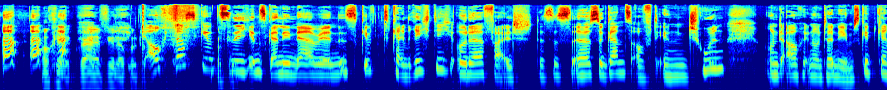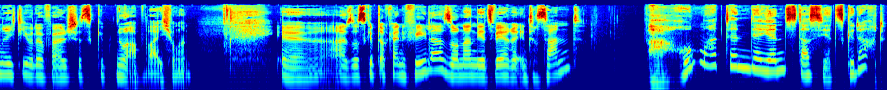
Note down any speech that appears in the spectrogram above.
Okay, kleine Fehlerkultur. Auch das gibt es okay. nicht in Skandinavien. Es gibt kein richtig oder falsch. Das ist, hörst du ganz oft in Schulen und auch in Unternehmen. Es gibt kein richtig oder falsch, es gibt nur Abweichungen. Äh, also es gibt auch keine Fehler, sondern jetzt wäre interessant, warum hat denn der Jens das jetzt gedacht?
